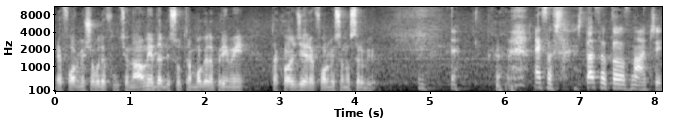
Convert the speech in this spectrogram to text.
reformiša, bude funkcionalnije, da bi sutra mogla da primi takođe reformisanu Srbiju. E sad, šta sad to znači?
